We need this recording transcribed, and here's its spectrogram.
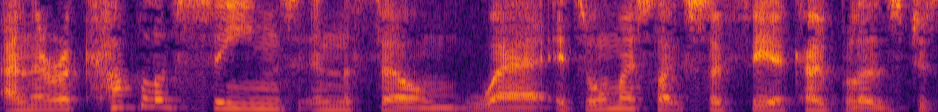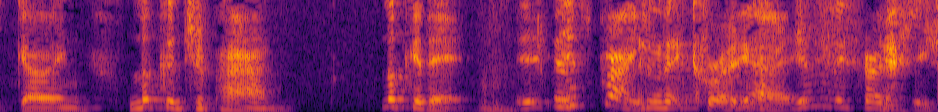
And there are a couple of scenes in the film where it's almost like Sofia Coppola's just going, look at Japan. Look at it. it it's great. Isn't it crazy? Yeah, isn't it crazy?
